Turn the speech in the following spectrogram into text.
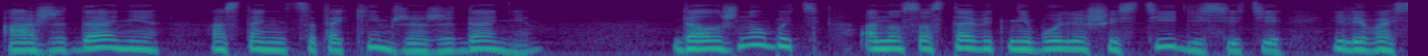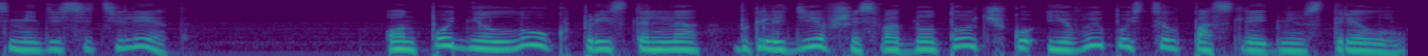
а ожидание останется таким же ожиданием. Должно быть, оно составит не более 60 или 80 лет. Он поднял лук, пристально вглядевшись в одну точку, и выпустил последнюю стрелу.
